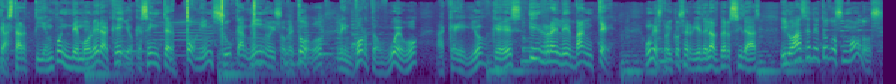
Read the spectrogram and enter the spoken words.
gastar tiempo en demoler aquello que se interpone en su camino y sobre todo le importa un huevo aquello que es irrelevante. Un estoico se ríe de la adversidad y lo hace de todos modos.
